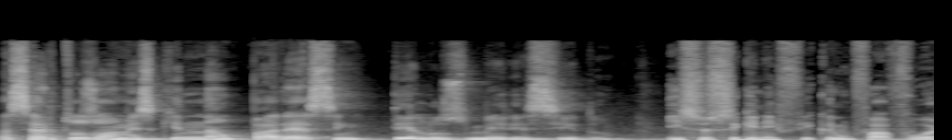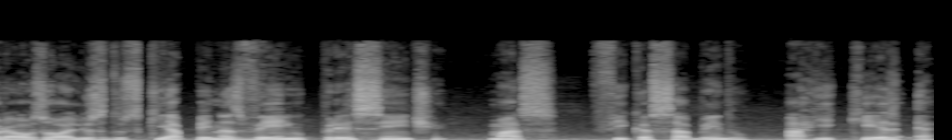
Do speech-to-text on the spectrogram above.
a certos homens que não parecem tê-los merecido? Isso significa um favor aos olhos dos que apenas veem o presente, mas, fica sabendo, a riqueza é,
